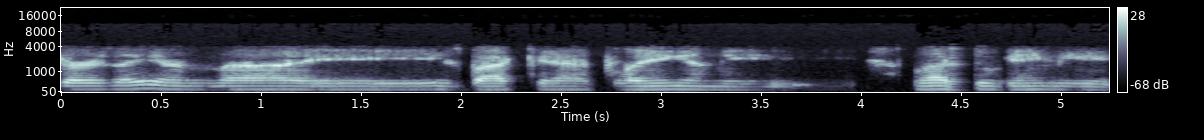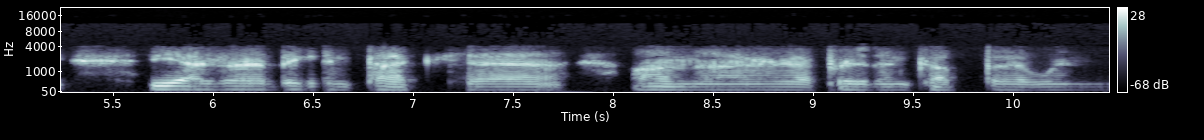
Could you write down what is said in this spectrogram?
jersey and, uh, he's back uh, playing and the last two games he, he has a big impact, uh, on our President Cup uh, win.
